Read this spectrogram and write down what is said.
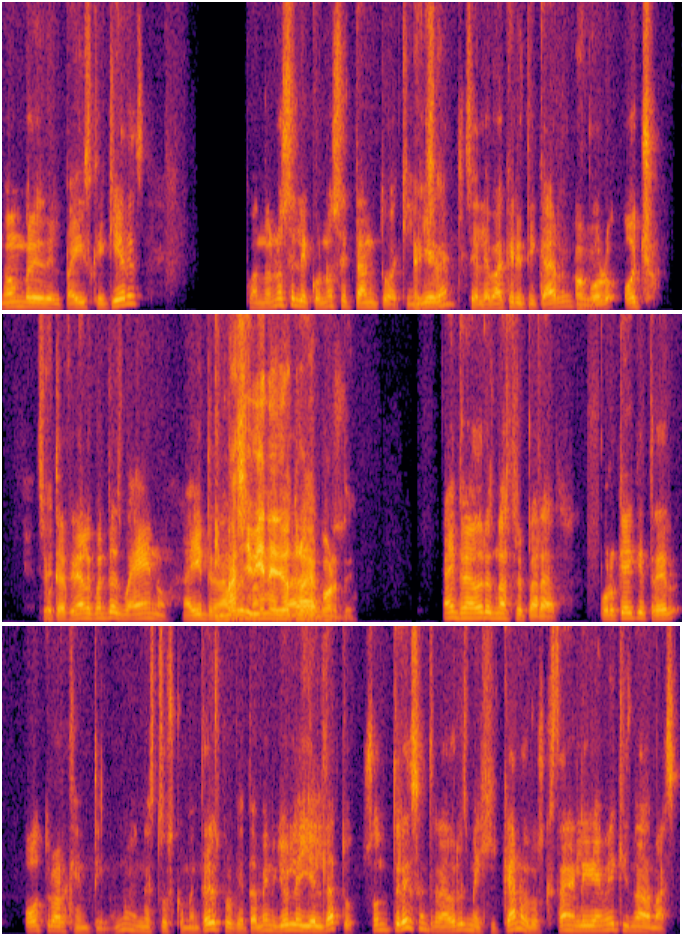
nombre del país que quieras. Cuando no se le conoce tanto a quien llega, se le va a criticar por ocho. Porque al final de cuentas, bueno, hay entrenadores. Y más si viene de otro deporte. Hay entrenadores más preparados. ¿Por qué hay que traer otro argentino ¿no? en estos comentarios? Porque también yo leí el dato. Son tres entrenadores mexicanos los que están en Liga MX nada más.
